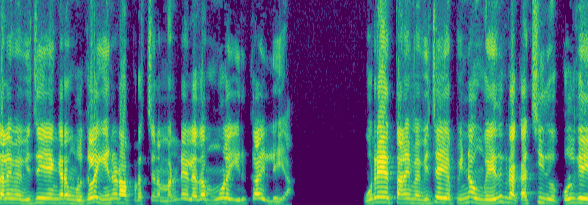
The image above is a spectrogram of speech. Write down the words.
தலைவன் விஜயங்கிறவங்களுக்கு எல்லாம் என்னடா பிரச்சனை? மண்டையில தான் மூளை இருக்கா இல்லையா? ஒரே தலைமை விஜய் அப்படின்னா உங்க எதுக்குடா கட்சி கொள்கை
